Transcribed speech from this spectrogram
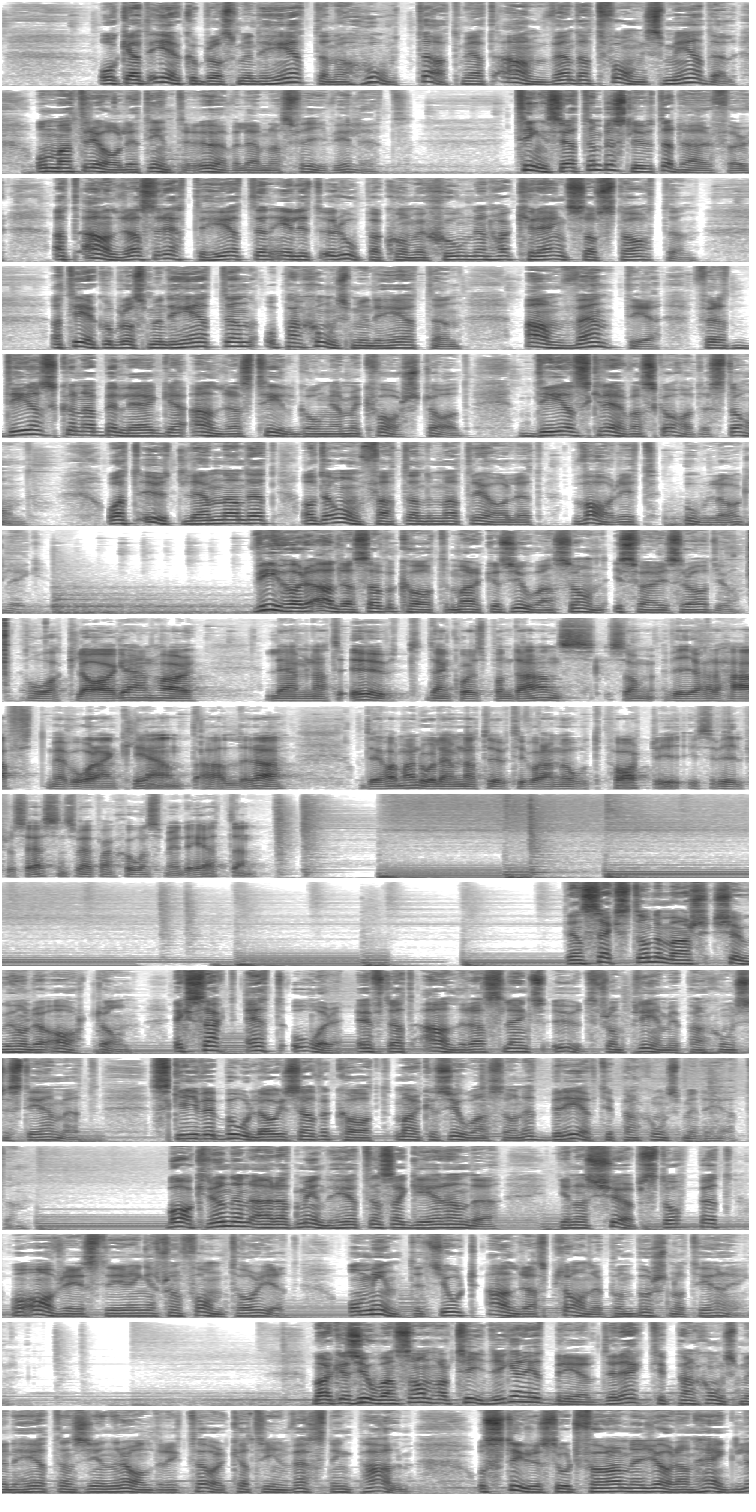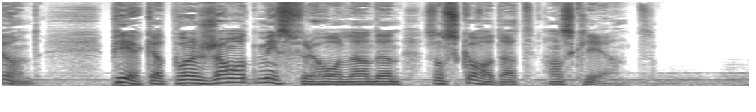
och att Ekobrottsmyndigheten har hotat med att använda tvångsmedel om materialet inte överlämnas frivilligt. Tingsrätten beslutar därför att Allras rättigheter enligt Europakonventionen har kränkts av staten, att Ekobrottsmyndigheten och Pensionsmyndigheten använt det för att dels kunna belägga Allras tillgångar med kvarstad, dels kräva skadestånd och att utlämnandet av det omfattande materialet varit olaglig. Vi hör Allras advokat Marcus Johansson i Sveriges Radio. Åklagaren har lämnat ut den korrespondens som vi har haft med våran klient Allra. Det har man då lämnat ut till vår motpart i, i civilprocessen som är Pensionsmyndigheten. Den 16 mars 2018, exakt ett år efter att Allra slängts ut från premiepensionssystemet, skriver bolagets advokat Marcus Johansson ett brev till Pensionsmyndigheten. Bakgrunden är att myndighetens agerande genom köpstoppet och avregistreringen från fondtorget omintetgjort Allras planer på en börsnotering. Marcus Johansson har tidigare i ett brev direkt till Pensionsmyndighetens generaldirektör Katrin Westling Palm och styrelseordförande Göran Hägglund pekat på en rad missförhållanden som skadat hans klient.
